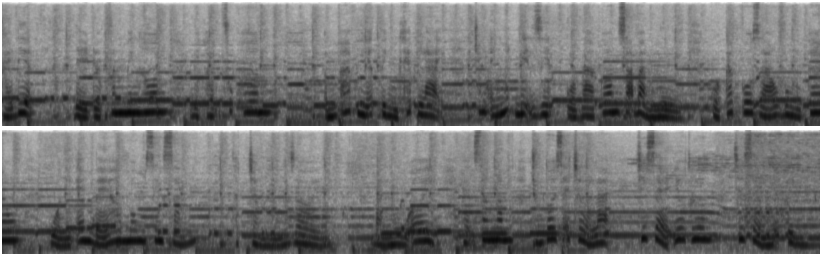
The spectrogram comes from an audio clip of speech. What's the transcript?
cái điện, để được văn minh hơn, được hạnh phúc hơn. Ấm áp nghĩa tình khép lại trong ánh mắt biện diện của bà con xã bản mù, của các cô giáo vùng cao, của những em bé hơ mông xinh xắn, thật chẳng muốn rời. Bản mù ơi, hẹn sang năm chúng tôi sẽ trở lại chia sẻ yêu thương, chia sẻ nghĩa tình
